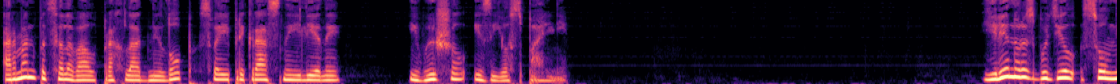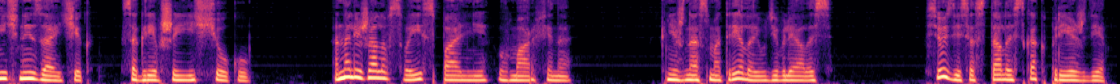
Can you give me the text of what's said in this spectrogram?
Арман поцеловал прохладный лоб своей прекрасной Елены и вышел из ее спальни. Елену разбудил солнечный зайчик, согревший ей щеку. Она лежала в своей спальне в Марфино. Княжна смотрела и удивлялась. Все здесь осталось как прежде —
